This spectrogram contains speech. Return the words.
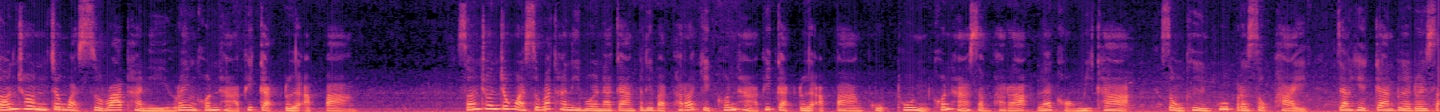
สอนชนจังหวัดสุราษฎร์ธานีเร่งค้นหาพิกัดเรืออับปางสอนชนจังหวัดสุราษฎร์ธานีบูรณาการปฏิบัติภารกิจค้นหาพิกัดเรืออับปางผูกทุ่น ค้นหาสัมภาระและของมีค่า ส่งคืนผู้ประสบภัย จากเหตุการณ์เรือโดยส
